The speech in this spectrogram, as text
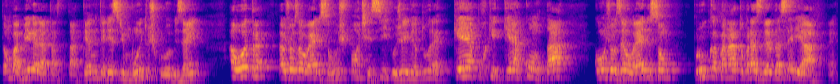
Então o Babi, galera, tá, tá tendo interesse de muitos clubes, hein? A outra é o José Wellison, o Sport Recife, o Jair Ventura quer porque quer contar com o José Wellison para o Campeonato Brasileiro da Série A. Né?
